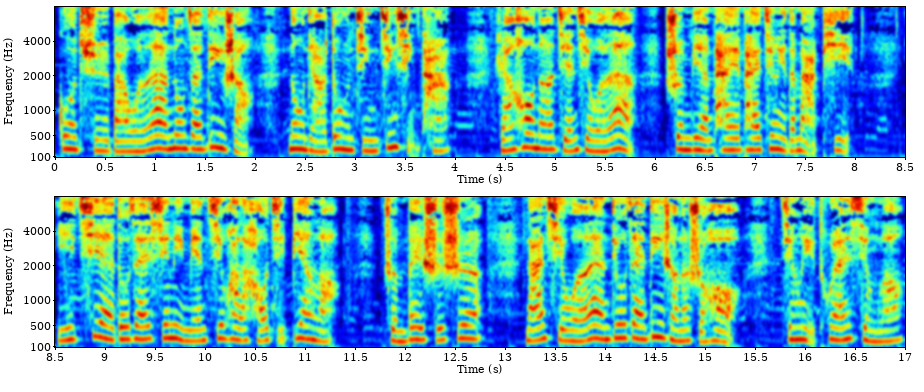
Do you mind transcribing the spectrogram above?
过去把文案弄在地上，弄点动静惊醒他，然后呢捡起文案，顺便拍一拍经理的马屁，一切都在心里面计划了好几遍了，准备实施。拿起文案丢在地上的时候，经理突然醒了，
